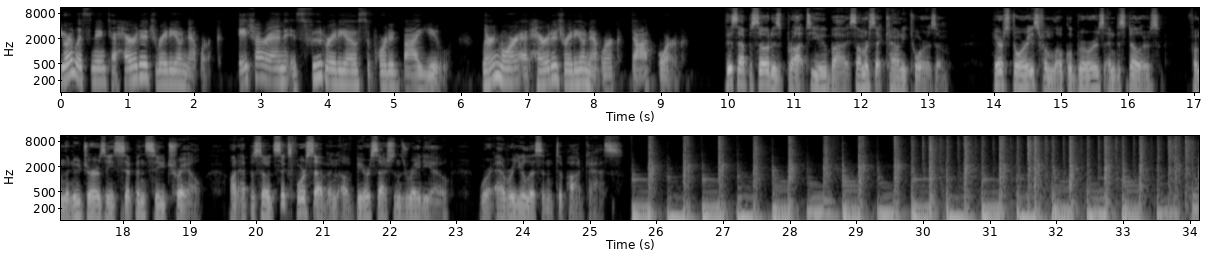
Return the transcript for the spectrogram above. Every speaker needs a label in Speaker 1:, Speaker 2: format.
Speaker 1: You're listening to Heritage Radio Network. HRN is food radio supported by you. Learn more at heritageradionetwork.org.
Speaker 2: This episode is brought to you by Somerset County Tourism. Hear stories from local brewers and distillers from the New Jersey Sip and See Trail on episode 647 of Beer Sessions Radio, wherever you listen to podcasts.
